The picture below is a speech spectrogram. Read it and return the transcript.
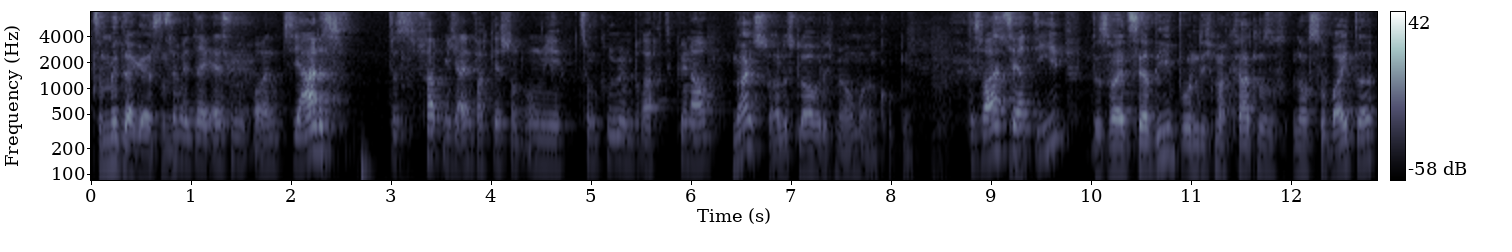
Zum Mittagessen. zum Mittagessen. Und ja, das, das hat mich einfach gestern irgendwie zum Grübeln gebracht. Genau. Nice, alles klar, würde ich mir auch mal angucken. Das war jetzt sehr deep. Das war jetzt sehr deep und ich mache gerade noch, noch so weiter.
